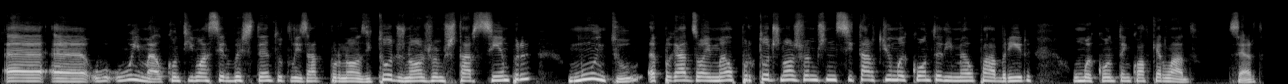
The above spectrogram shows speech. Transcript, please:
Uh, uh, o, o e-mail continua a ser bastante utilizado por nós e todos nós vamos estar sempre muito apegados ao e-mail porque todos nós vamos necessitar de uma conta de e-mail para abrir uma conta em qualquer lado certo?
